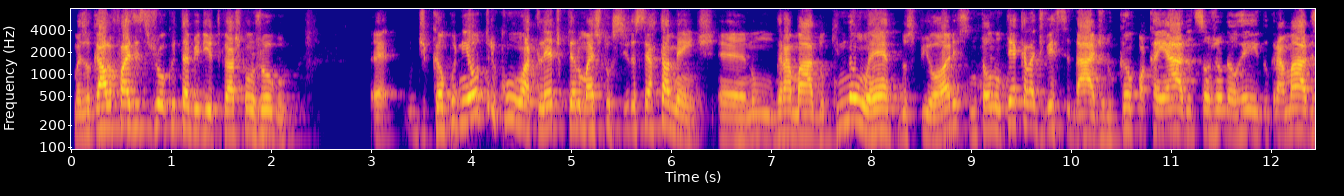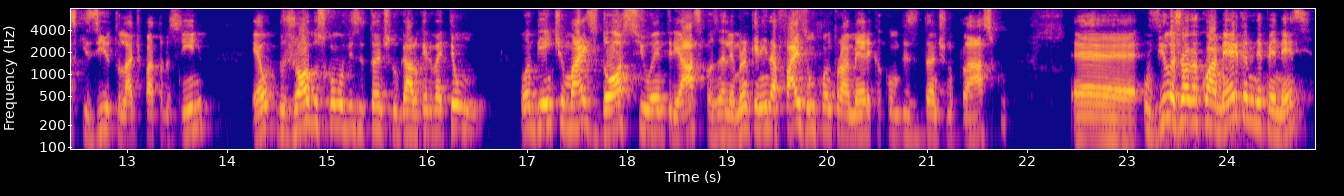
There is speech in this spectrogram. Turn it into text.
mas o Galo faz esse jogo com o Itabirito, que eu acho que é um jogo é, de campo neutro e com o Atlético tendo mais torcida, certamente. É, num gramado que não é dos piores, então não tem aquela diversidade do campo acanhado de São João del Rei, do gramado esquisito lá de patrocínio. É dos jogos como visitante do Galo, que ele vai ter um, um ambiente mais dócil, entre aspas, né? Lembrando que ele ainda faz um contra o América como visitante no clássico. É, o Vila joga com o América na Independência,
